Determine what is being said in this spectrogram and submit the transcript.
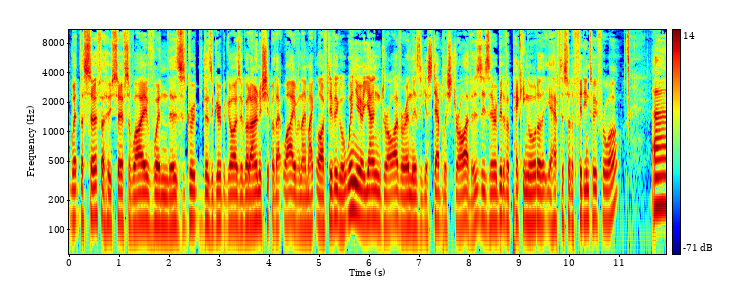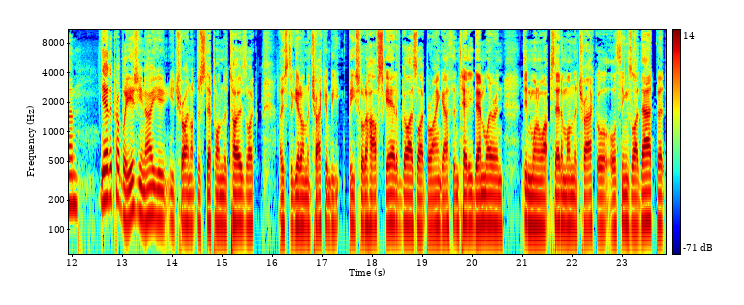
with the surfer who surfs a wave. When there's group, there's a group of guys who've got ownership of that wave, and they make life difficult. When you're a young driver and there's the established drivers, is there a bit of a pecking order that you have to sort of fit into for a while? Um, yeah, there probably is. You know, you, you try not to step on the toes. Like I used to get on the track and be, be sort of half scared of guys like Brian Gath and Teddy Demmler and didn't want to upset them on the track or, or things like that. But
